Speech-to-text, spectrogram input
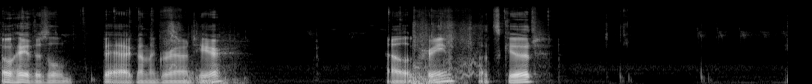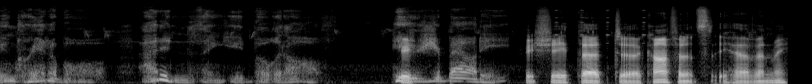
Oh hey, there's a little bag on the ground here. Aloe cream, that's good. Incredible. I didn't think you'd pull it off. Here's your bounty. Appreciate that uh, confidence that you have in me.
